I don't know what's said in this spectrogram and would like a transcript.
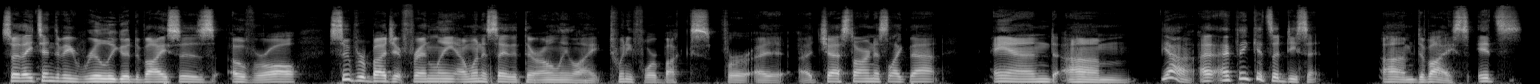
So they tend to be really good devices overall. Super budget friendly. I want to say that they're only like 24 bucks for a, a chest harness like that. And um, yeah, I, I think it's a decent um, device. It's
